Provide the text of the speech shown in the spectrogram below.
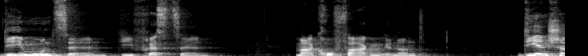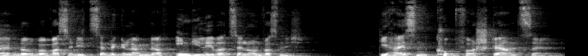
Die Immunzellen, die Fresszellen, Makrophagen genannt, die entscheiden darüber, was in die Zelle gelangen darf, in die Leberzelle und was nicht. Die heißen Kupfersternzellen.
